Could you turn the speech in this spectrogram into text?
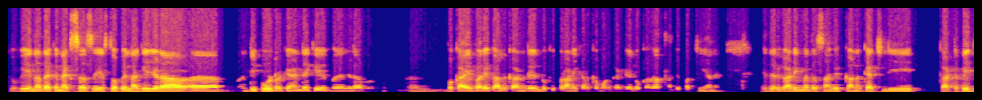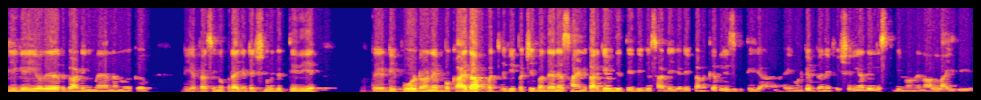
ਕਿਉਂਕਿ ਇਹਨਾਂ ਦਾ ਇੱਕ ਨੈਕਸਸ ਹੈ ਇਸ ਤੋਂ ਪਹਿਲਾਂ ਕਿ ਜਿਹੜਾ ਡਿਪੋਲਡਰ ਕਹਿੰਦੇ ਕਿ ਜਿਹੜਾ ਬਕਾਏ ਬਾਰੇ ਗੱਲ ਕਰਨ ਦੇ ਲੋਕੀ ਪੁਰਾਣੀ ਕਣਕ ਮੰਗਣ ਦੇ ਲੋਕਾਂ ਦੇ ਹੱਥਾਂ 'ਚ ਪਰਚੀਆਂ ਨੇ। ਇਹਦੇ ਰਿਗਾਰਡਿੰਗ ਮੈਂ ਦੱਸਾਂ ਕਿ ਕਣਕ ਐਕਚੁਅਲੀ ਘੱਟ ਭੇਜੀ ਗਈ। ਉਹਦੇ ਰਿਗਾਰਡਿੰਗ ਮੈਂ ਇਹਨਾਂ ਨੂੰ ਇੱਕ ਡੀਐਫਐਸਸੀ ਨੂੰ ਪ੍ਰੈਜੈਂਟੇਸ਼ਨ ਵੀ ਦਿੱਤੀ ਦੀ ਹੈ ਤੇ ਡੀਪੂ ਹੋਲਡਰਾਂ ਨੇ ਬਕਾਇਦਾ 25 25 ਬੰਦਿਆਂ ਨੇ ਸਾਈਨ ਕਰਕੇ ਵੀ ਦਿੱਤੀ ਦੀ ਕਿ ਸਾਡੀ ਜਿਹੜੀ ਕਣਕ ਰਿਲੀਜ਼ ਕੀਤੀ ਜਾਣ। ਇਵਨ ਕਿ ਬੈਨੀਫੀਸ਼ੀਅਰੀਆਂ ਦੀ ਲਿਸਟ ਵੀ ਉਹਨਾਂ ਨੇ ਨਾਲ ਲਾਈ ਦੀ ਹੈ।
